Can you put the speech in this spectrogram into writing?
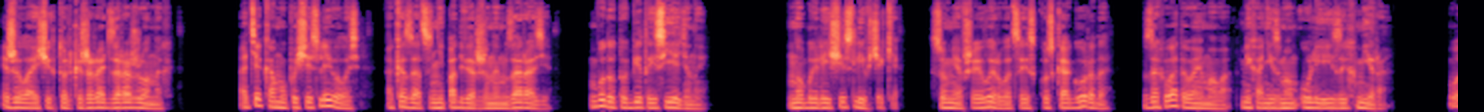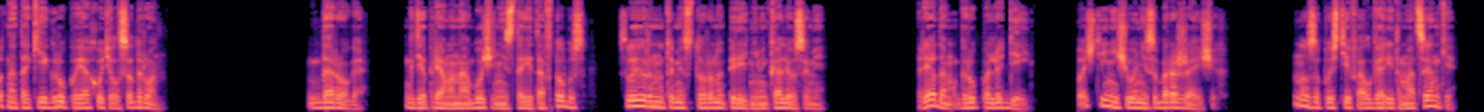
и желающих только жрать зараженных. А те, кому посчастливилось оказаться неподверженным заразе, будут убиты и съедены. Но были и счастливчики, сумевшие вырваться из куска города, захватываемого механизмом ульи из их мира. Вот на такие группы и охотился дрон. Дорога, где прямо на обочине стоит автобус с вывернутыми в сторону передними колесами. Рядом группа людей, почти ничего не соображающих. Но запустив алгоритм оценки,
